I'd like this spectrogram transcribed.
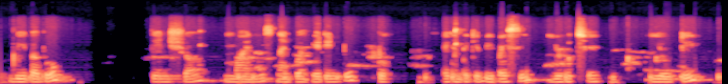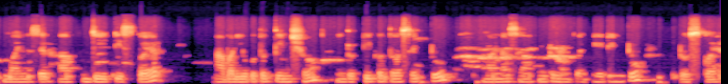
বি পাবো তিনশো minus nine point eight into two এখান থেকে বি পাইছি ইউ হচ্ছে ইউটি মাইনাসের হাফ জি টি স্কোয়ার, আবার ইউ কত তিনশো ইন্টু টি কত আছে two minus half into nine point eight into two square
